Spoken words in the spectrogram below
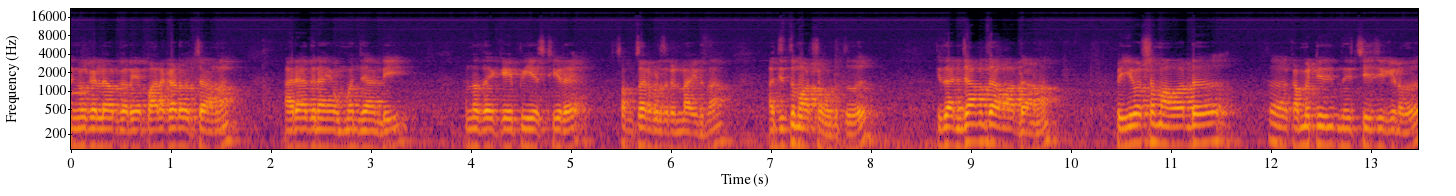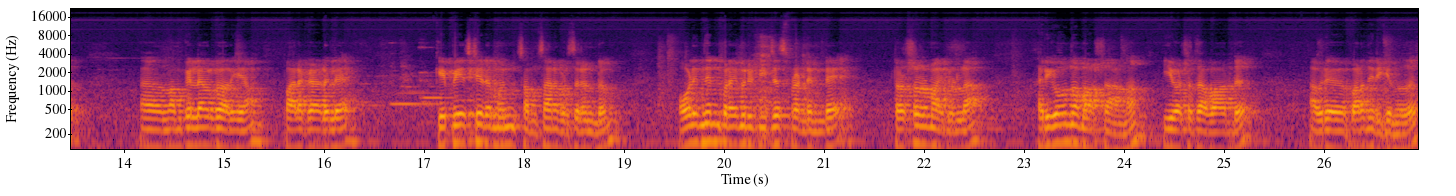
നിങ്ങൾക്ക് എല്ലാവർക്കും അറിയാം പാലക്കാട് വെച്ചാണ് ആരാധനായ ഉമ്മൻചാണ്ടി അന്നത്തെ കെ പി എസ് ടിയുടെ സംസ്ഥാന പ്രസിഡന്റായിരുന്ന അജിത് മാഷ് കൊടുത്തത്. ഇത് അഞ്ചാമത്തെ അവാർഡാണ്. അപ്പോൾ ഈ വർഷം അവാർഡ് കമ്മിറ്റി നിശ്ചയിച്ചിരിക്കുന്നത് നമുക്കെല്ലാവർക്കും അറിയാം. പാലക്കാടിലെ കെ പി എസ് ടിയുടെ മുൻ സംസ്ഥാന പ്രസിഡന്റും ഓൾ ഇന്ത്യൻ പ്രൈമറി ടീച്ചേഴ്സ് ഫ്രണ്ടിന്റെ ട്രഷററുമായിട്ടുള്ള ഹരിഗോന്ദ മാഷാണ് ഈ വർഷത്തെ അവാർഡ് അവർ പറഞ്ഞിരിക്കുന്നത്.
